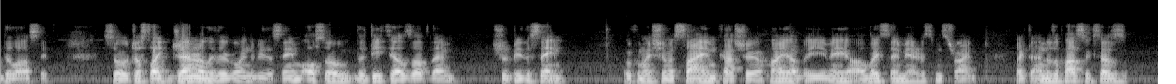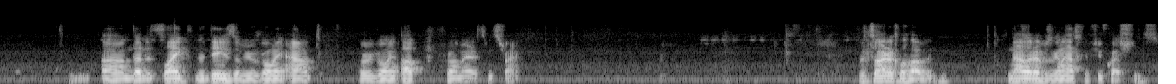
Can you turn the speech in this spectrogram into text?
delasit. So just like generally they're going to be the same, also the details of them should be the same. Like the end of the pasuk says um, that it's like the days of your going out or going up from Eretz Mitzrayim. Now the Rebbe is going to ask a few questions.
